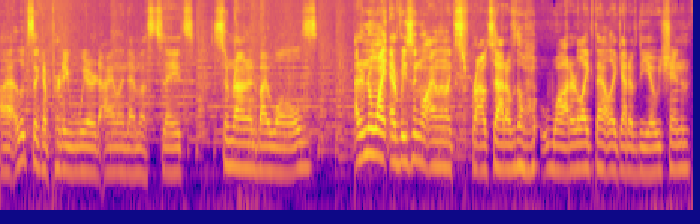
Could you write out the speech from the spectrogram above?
Uh, it looks like a pretty weird island, I must say. It's surrounded by walls. I don't know why every single island like sprouts out of the water like that, like out of the ocean.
